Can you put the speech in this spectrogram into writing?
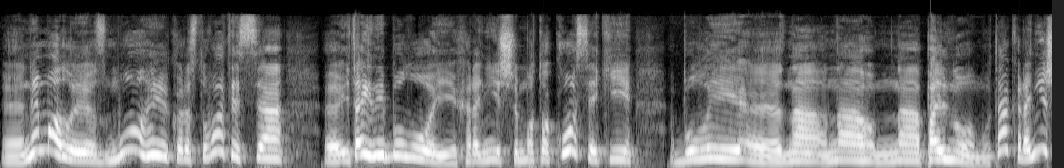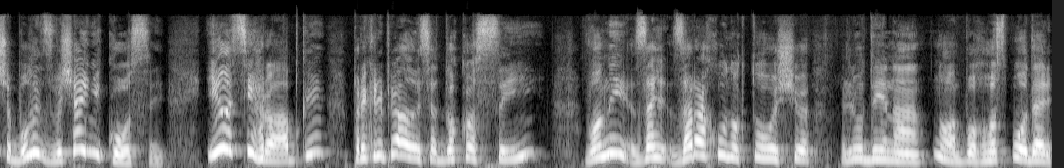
е, не мали змоги користуватися, е, і та й не було їх раніше мотокос, які були е, на, на, на пальному. Так, раніше були звичайні коси. І оці грабки прикріплялися до коси. Вони за, за рахунок того, що людина, ну або господар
